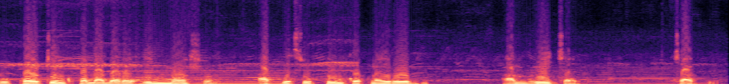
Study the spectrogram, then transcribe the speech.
Reporting for Madare in Motion at the Supreme Court Nairobi, I'm Richard Chapi.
